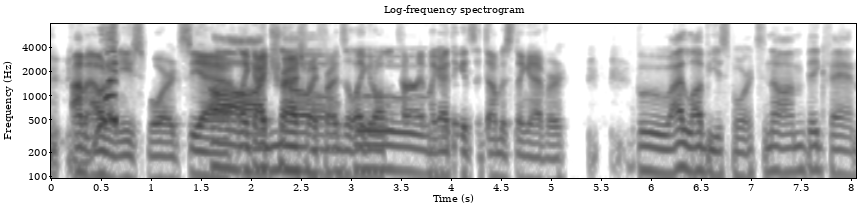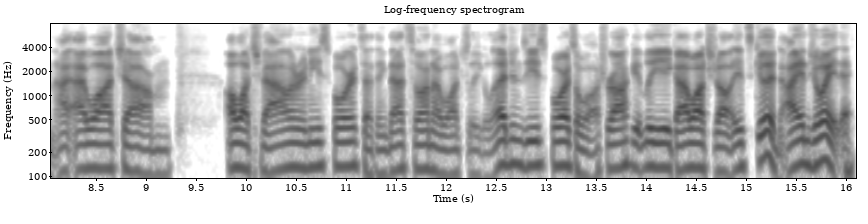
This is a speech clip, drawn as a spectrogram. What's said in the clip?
I'm out on esports. Yeah, like I Oh, trash my friends that like it all the time. Like I think it's the dumbest thing ever. Boo! I love esports. No, I'm a big fan. I, I watch um, I'll watch Valorant esports. I think that's fun. I watch League of Legends esports. I watch Rocket League. I watch it all. It's good. I enjoy it.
